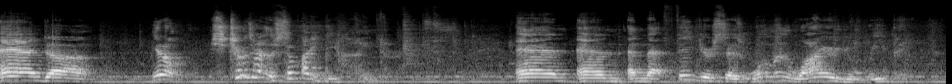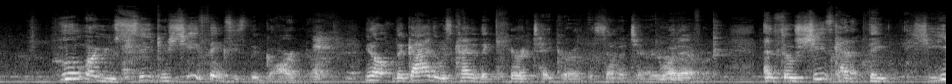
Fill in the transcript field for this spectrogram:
And uh, you know, she turns around. There's somebody behind her. And and and that figure says, "Woman, why are you weeping? Whom are you seeking?" She thinks he's the gardener. You know, the guy that was kind of the caretaker of the cemetery, whatever. And so she's kind of they she he,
